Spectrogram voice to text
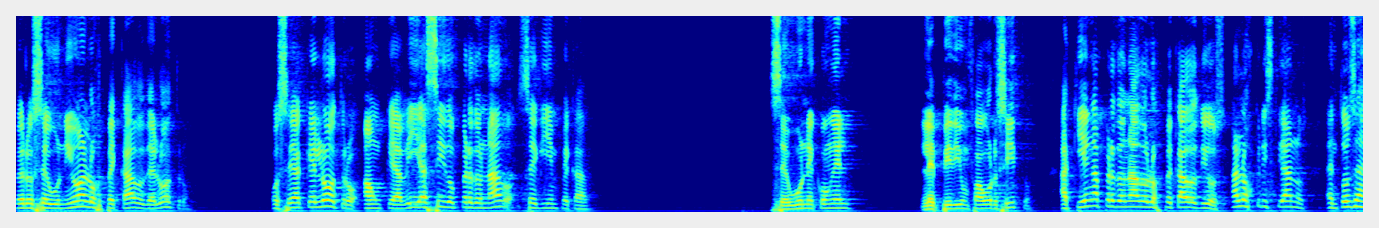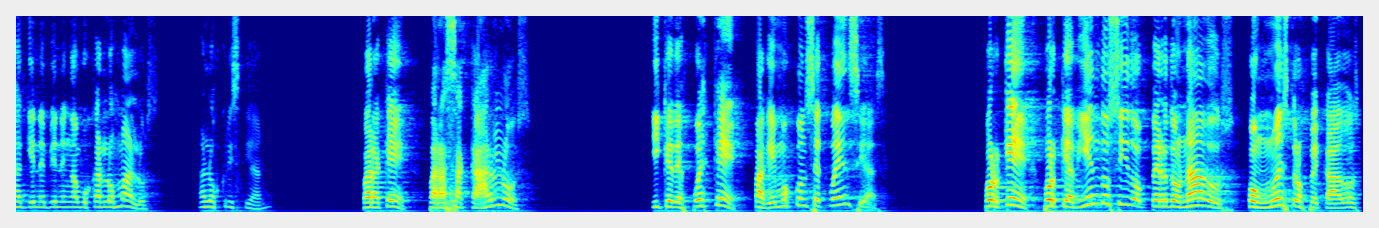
Pero se unió a los pecados del otro. O sea que el otro, aunque había sido perdonado, seguía en pecado. Se une con él, le pide un favorcito. ¿A quién ha perdonado los pecados Dios? A los cristianos. Entonces, ¿a quiénes vienen a buscar los malos? A los cristianos. ¿Para qué? Para sacarlos. Y que después, ¿qué? Paguemos consecuencias. ¿Por qué? Porque habiendo sido perdonados con nuestros pecados,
